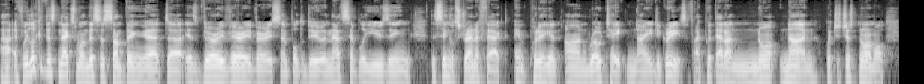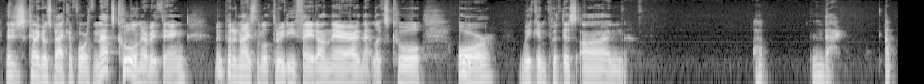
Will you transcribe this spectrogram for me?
Uh, if we look at this next one, this is something that uh, is very, very, very simple to do, and that's simply using the single strand effect and putting it on rotate 90 degrees. If I put that on no none, which is just normal, then it just kind of goes back and forth, and that's cool and everything. We put a nice little 3D fade on there, and that looks cool. Or we can put this on up and back up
